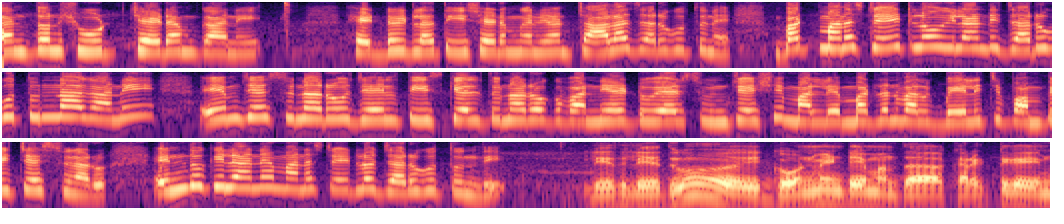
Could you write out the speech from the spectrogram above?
గన్తో షూట్ చేయడం కానీ హెడ్ ఇట్లా తీసేయడం కానీ ఇలా చాలా జరుగుతున్నాయి. బట్ మన స్టేట్లో ఇలాంటి జరుగుతున్నా కానీ ఏం చేస్తున్నారు? జైలు తీసుకెళ్తున్నారు ఒక వన్ ఇయర్ టూ ఇయర్స్ ఉంచేసి మళ్ళీ ఎమ్మట్లను వాళ్ళకి బెయిల్ ఇచ్చి పంపించేస్తున్నారు. ఎందుకు ఇలానే మన స్టేట్లో జరుగుతుంది? లేదు లేదు. ఈ గవర్నమెంట్ ఏమంత కరెక్ట్గా ఏం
